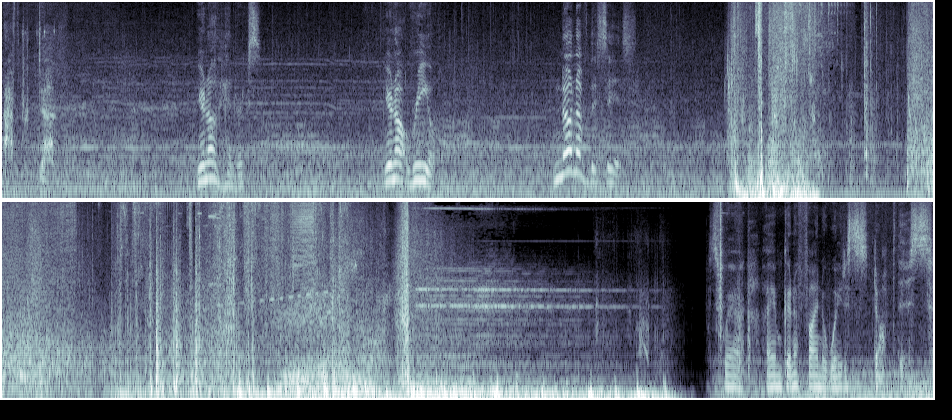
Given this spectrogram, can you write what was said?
after death. You're not Hendricks. You're not real. None of this is. I swear, I am gonna find a way to stop this.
